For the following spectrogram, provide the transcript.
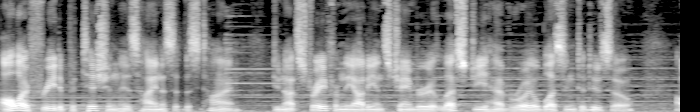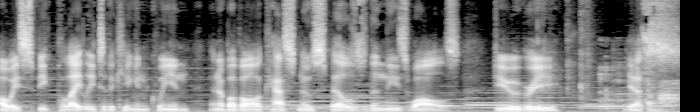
all are free to petition His Highness at this time. Do not stray from the audience chamber, lest ye have royal blessing to do so. Always speak politely to the king and queen, and above all, cast no spells within these walls. Do you agree? Yes.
